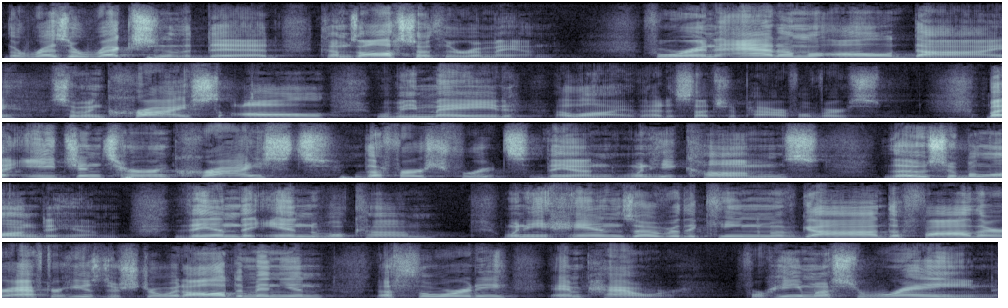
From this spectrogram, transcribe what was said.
the resurrection of the dead comes also through a man. For in Adam all die, so in Christ all will be made alive. That is such a powerful verse. But each in turn, Christ, the first fruits, then, when he comes, those who belong to him. Then the end will come when he hands over the kingdom of God the Father after he has destroyed all dominion, authority, and power. For he must reign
